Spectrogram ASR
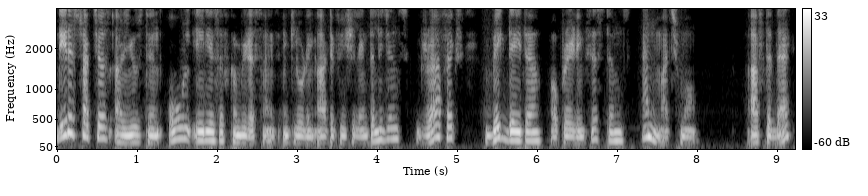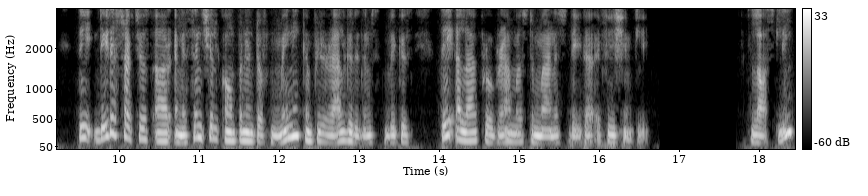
data structures are used in all areas of computer science including artificial intelligence, graphics, big data, operating systems, and much more. After that, the data structures are an essential component of many computer algorithms because they allow programmers to manage data efficiently. Lastly,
